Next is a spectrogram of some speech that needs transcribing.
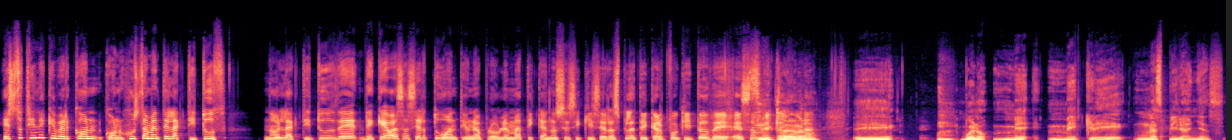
esto tiene que ver con, con justamente la actitud. ¿no? La actitud de, de, qué vas a hacer tú ante una problemática. No sé si quisieras platicar poquito de esa sí, metáfora. Claro. Eh, bueno, me, me creé unas pirañas,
